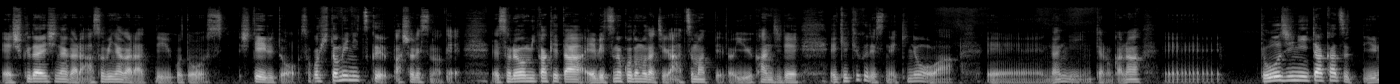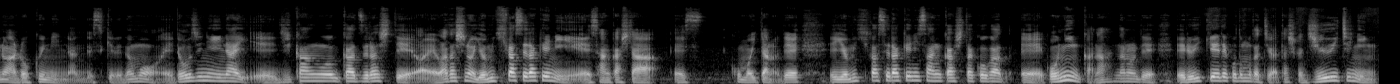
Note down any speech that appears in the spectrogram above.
え宿題しながら遊びながらっていうことをしていると、そこ人目につく場所ですので、それを見かけた、え別の子供たちが集まってという感じで、え結局ですね、昨日は、え何人いたのかな、え同時にいた数っていうのは6人なんですけれども、同時にいない、時間がずらして、私の読み聞かせだけに、参加した、子もいたので、え読み聞かせだけに参加した子が、え5人かな。なので、え累計で子供たちが確か11人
